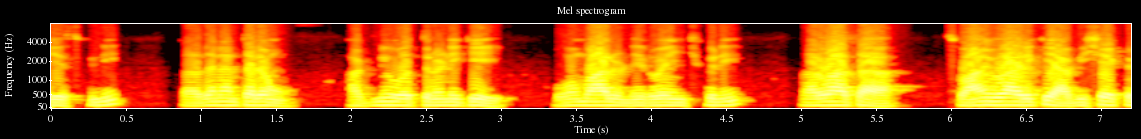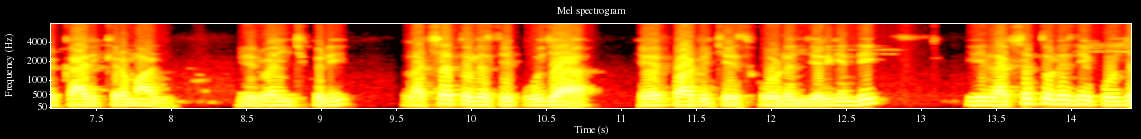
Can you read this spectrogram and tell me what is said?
చేసుకుని తదనంతరం అగ్నిహోత్రునికి హోమాలు నిర్వహించుకుని తర్వాత స్వామివారికి అభిషేక కార్యక్రమాలు నిర్వహించుకుని లక్ష తులసి పూజ ఏర్పాటు చేసుకోవడం జరిగింది. ఈ లక్ష తులసి పూజ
